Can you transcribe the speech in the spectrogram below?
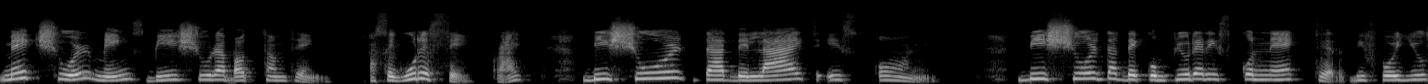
Make sure means be sure about something. Asegúrese, right? Be sure that the light is on. Be sure that the computer is connected before you,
